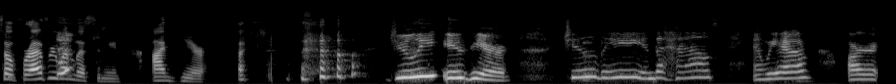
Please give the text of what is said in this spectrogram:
So for everyone listening, I'm here. Julie is here. Julie in the house. And we have our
